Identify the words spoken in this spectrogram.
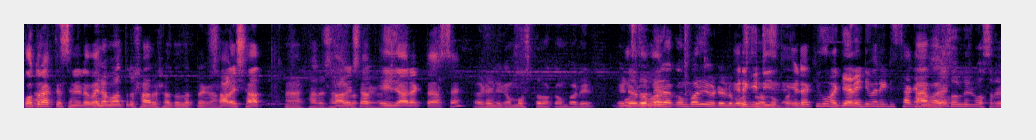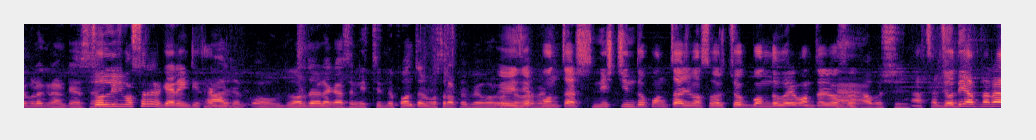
কত রাখতেছেন এটা ভাই? এটা মাত্র সাড়ে সাত হাজার টাকা। সাড়ে সাত। হ্যাঁ। এই যে আরেকটা আছে। এটা হলো মোস্তফা কোম্পানির। এটা হলো মোস্তফা। লিরা কোম্পানি ওটা হলো এটা কি মোস্তফা ডিজ- এটা কি কোনো গ্যারান্টি ম্যারান্টি থাকে হ্যাঁ না ভাই ভাই? চল্লিশ বছরের এগুলো গ্যারান্টি আছে। চল্লিশ বছরের গ্যারান্টি আর থাকবে। যে দরজায় লেখা আছে নিশ্চিন্ত পঞ্চাশ বছর আপনি ব্যবহার এই যে পারবেন। পঞ্চাশ নিশ্চিন্ত পঞ্চাশ বছর চোখ বন্ধ করে পঞ্চাশ বছর। হ্যাঁ অবশ্যই। আচ্ছা যদি আপনারা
